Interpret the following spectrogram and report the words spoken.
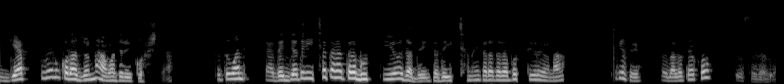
গ্যাপ পূরণ করার জন্য আমাদের এই কোর্সটা তো তোমার যাদের যাদের ইচ্ছা তারা তারা ভর্তি হও যাদের যাদের ইচ্ছা নেই তারা তারা ভর্তি হয়েও না। ঠিক আছে? সবাই ভালো থাকো, সুস্থ থাকো।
